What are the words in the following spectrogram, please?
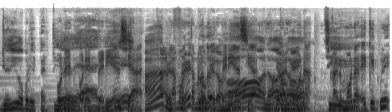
yo digo por el partido por, de por ayer. experiencia. Ah, Hablamos, perfecto, estamos hablando de pero- experiencia. No, no, Ya, no. Carmona, Sí. Carmona, es que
